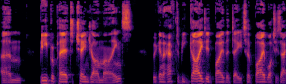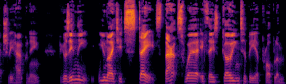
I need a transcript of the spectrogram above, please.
Um, be prepared to change our minds We're going to have to be guided by the data, by what is actually happening. Because in the United States, that's where, if there's going to be a problem,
